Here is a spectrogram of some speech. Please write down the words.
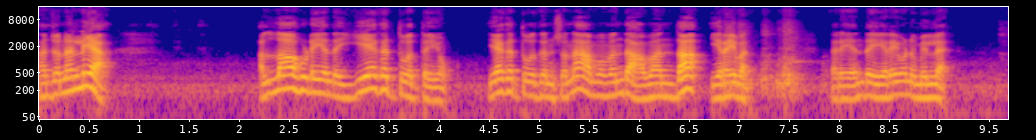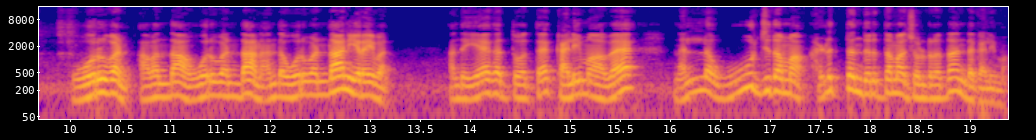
நான் சொன்னேன் இல்லையா? அல்லாஹுடைய அந்த ஏகத்துவத்தையும் ஏகத்துவத்தைன்னு சொன்னால் அவன் வந்து அவன்தான் இறைவன். வேற எந்த இறைவனும் இல்லை. ஒருவன் அவன்தான் ஒருவன் தான் அந்த ஒருவன் தான் இறைவன். அந்த ஏகத்துவத்தை களிமாவை நல்ல ஊர்ஜிதமாக அழுத்தம் திருத்தமாக சொல்கிறது தான் இந்த களிமா.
